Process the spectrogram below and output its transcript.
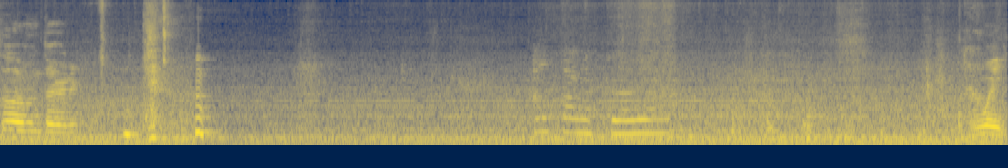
7.30. I gotta go. Wait.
